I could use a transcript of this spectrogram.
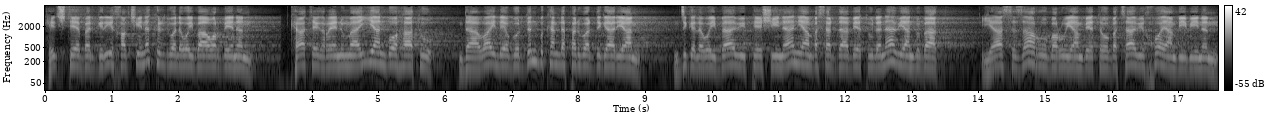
هیچ شتێ بەرگری خەڵکی نەکردووە لەوەی باوەڕ بێنن. کاتێک ڕێنماییان بۆ هاتوو داوای لێبوردن بکەن لە پەروەردگاریان. جگە لەوەی باوی پێشینانیان بەسەردا بێت و لە ناویان ببات. یا سزا ڕوبەڕوویان بێتەوە بە چاوی خۆیان بیبینن.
